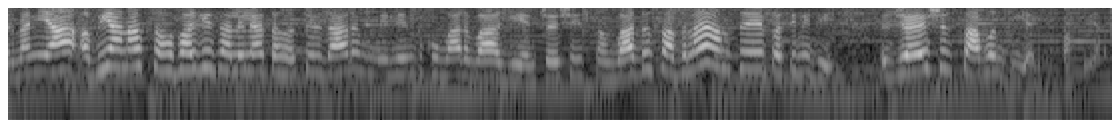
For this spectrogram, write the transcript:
दरम्यान या अभियानात सहभागी झालेल्या तहसीलदार मिलिंद कुमार वाघ यांच्याशी संवाद साधलाय. आमचे प्रतिनिधी जयेश सावंत यांनी पाहूयात.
